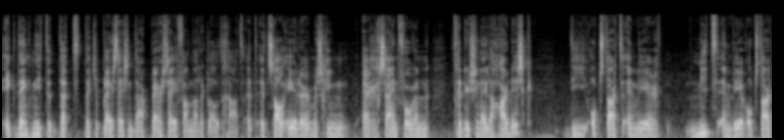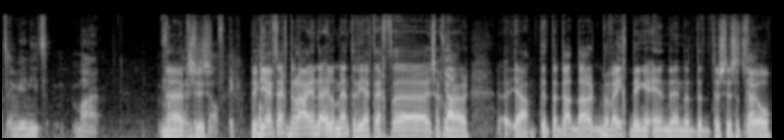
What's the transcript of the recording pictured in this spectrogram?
ik denk niet dat, dat je PlayStation daar per se van naar de kloten gaat. Het, het zal eerder misschien erg zijn voor een traditionele harddisk die opstart en weer niet en weer opstart en weer niet. Maar nee, precies. Zelf. Ik, die, die heeft echt draaiende elementen. Die heeft echt, uh, zeg maar, ja, daar, daar beweegt dingen in. En dus is het veel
